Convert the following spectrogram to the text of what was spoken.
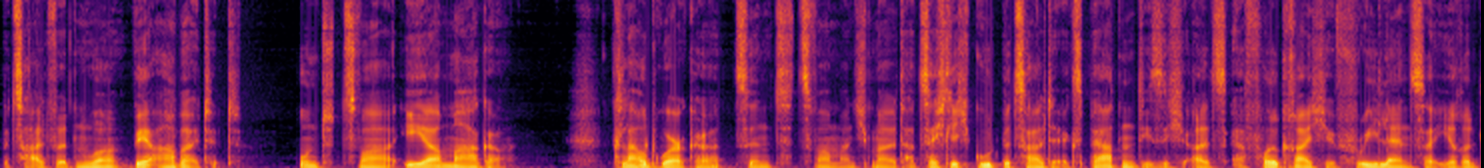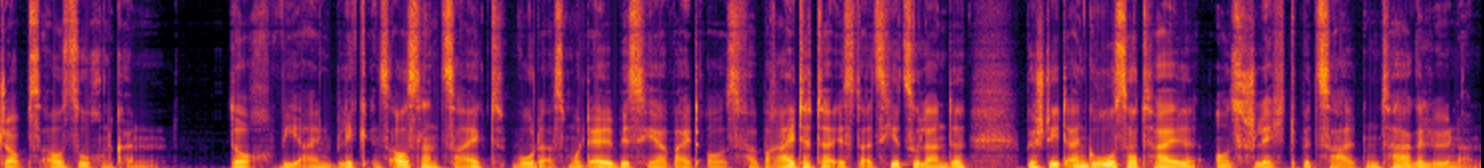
Bezahlt wird nur, wer arbeitet. Und zwar eher mager. Cloudworker sind zwar manchmal tatsächlich gut bezahlte Experten, die sich als erfolgreiche Freelancer ihre Jobs aussuchen können. Doch wie ein Blick ins Ausland zeigt, wo das Modell bisher weitaus verbreiteter ist als hierzulande, besteht ein großer Teil aus schlecht bezahlten Tagelöhnern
